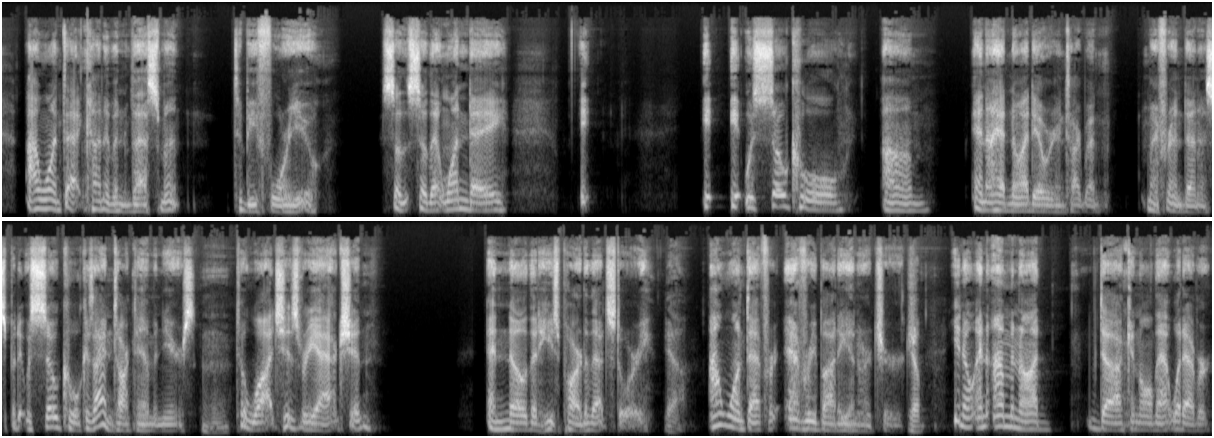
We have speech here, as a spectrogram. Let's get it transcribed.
I want that kind of investment to be for you. So, so that one day, it, it, it was so cool. Um, and I had no idea we were going to talk about my friend Dennis, but it was so cool because I hadn't talked to him in years mm-hmm. to watch his reaction and know that he's part of that story. Yeah. I want that for everybody in our church. Yep. You know, and I'm an odd duck and all that, whatever.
